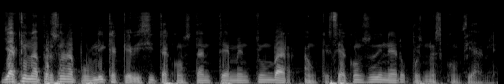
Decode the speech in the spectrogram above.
Ya que una persona publica que visita constantemente un bar, aunque sea con su dinero, pues no es confiable.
